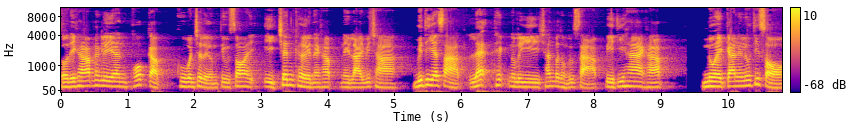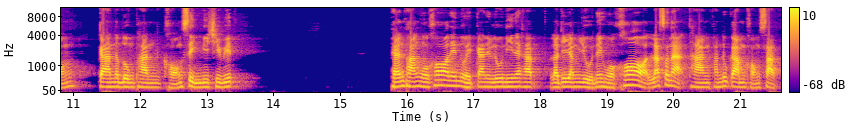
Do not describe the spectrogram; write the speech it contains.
สวัสดีครับ นักเรียนพบกับครูบรรเฉลิมติวสร้อยอีกเช่นเคยนะครับ ในรายวิชา วิทยาศาสตร์ และเทคโนโลยีชั้นประถมศึกษาปีที่ 5 ครับ หน่วยการเรียนรู้ที่ 2 การดำรงพันธุ์ของสิ่งมีชีวิต แผนผังหัวข้อในหน่วยการเรียนรู้นี้นะครับ เราจะยังอยู่ในหัวข้อลักษณะทางพันธุกรรมของสัตว์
